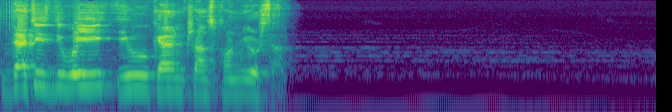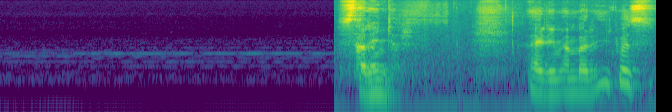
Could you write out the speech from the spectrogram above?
That is the way you can transform yourself. Surrender. I remember it was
